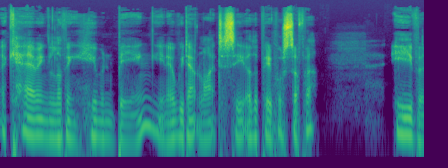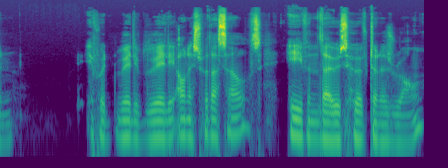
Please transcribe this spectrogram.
a caring, loving human being, you know, we don't like to see other people suffer. Even if we're really, really honest with ourselves, even those who have done us wrong,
